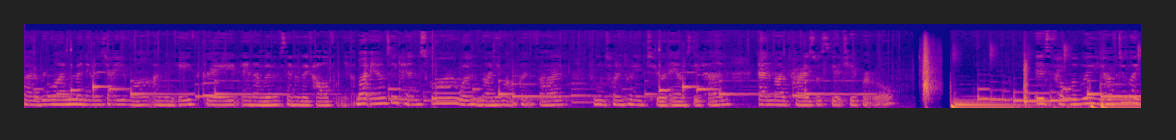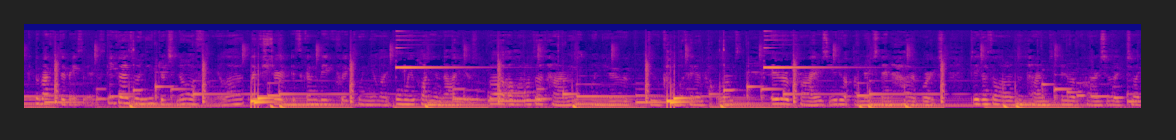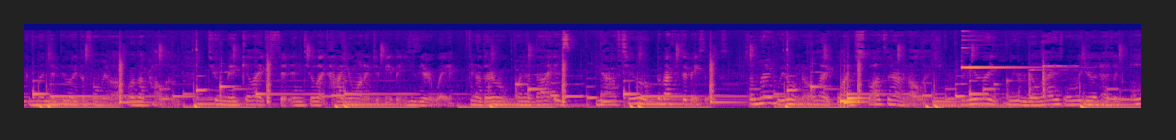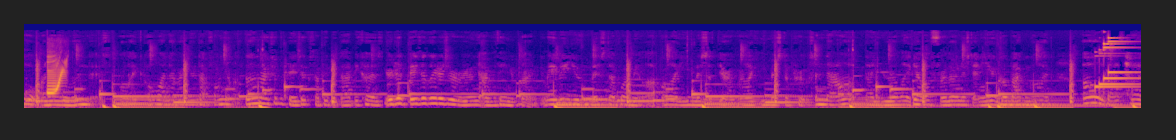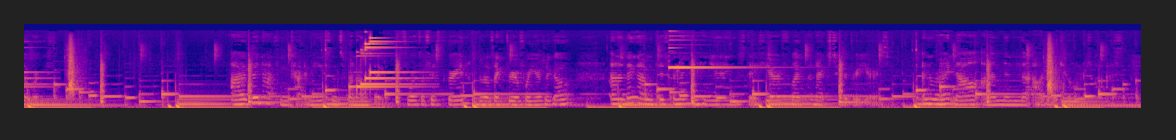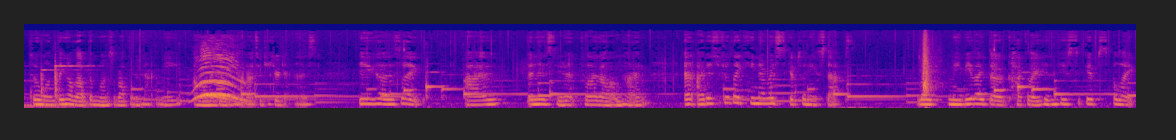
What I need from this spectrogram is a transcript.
Hi everyone, my name is Jiayi Wang. I'm in 8th grade and I live in San Jose, California. My AMC 10 score was 91.5 from the 2022 AMC 10 and my prize was the achievement roll. Is probably you have to like go back to the basics because when you just know a formula, like sure it's gonna be quick when you like only plug in values, but a lot of the times when you do complicated problems, it requires you to understand how it works because a lot of the times it requires you like to like manipulate the formula or the problem to make it like fit into like how you want it to be the easier way. Another one of that is you have to go back to the basics. Sometimes we don't know like blind spots in our knowledge. Maybe like we realize when we do a test like, oh I never learned this or like, oh I never knew that formula. Going back to the basics, stuff like that because you're just basically just reviewing everything you've learned. Maybe you missed a formula or like you missed a theorem or like you missed a proof. And now that you're like you have a further understanding, you go back and go like, oh that's how it works. Since when I was like fourth or fifth grade, that's like three or four years ago. And I think I'm just gonna continue to stay here for like the next two to three years. And right now I'm in the Algebra 2 honors class. So one thing I love the most about the Academy, I wanna go to teacher Dennis. Because like I've been a student for like a long time and I just feel like he never skips any steps. Like maybe like the calculations he skips, but like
